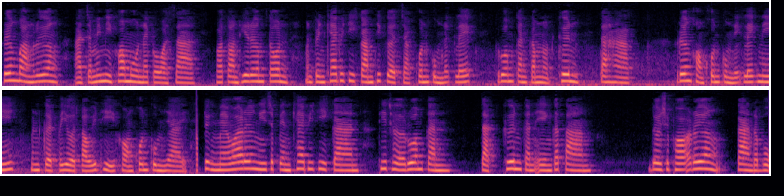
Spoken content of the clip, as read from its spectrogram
เรื่องบางเรื่องอาจจะไม่มีข้อมูลในประวัติศาสตร์ เพราะตอนที่เริ่มต้นมันเป็นแค่พิธีกรรมที่เกิดจากคนกลุ่มเล็ก ๆ ร่วมกันกำหนดขึ้น แต่หากเรื่องของคนกลุ่มเล็กๆ นี้ มันเกิดประโยชน์ต่อวิถีของคนกลุ่มใหญ่ ถึงแม้ว่าเรื่องนี้จะเป็นแค่พิธีการที่เธอร่วมกันจัดขึ้นกันเองก็ตาม โดยเฉพาะเรื่อง การระบุ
